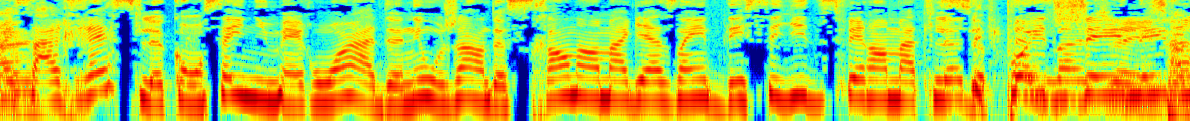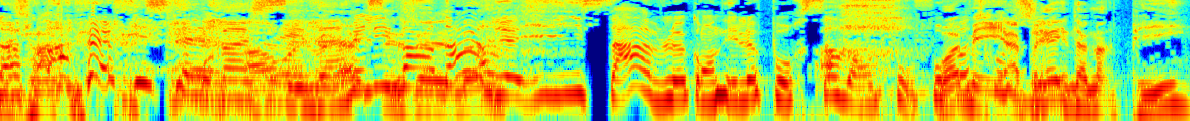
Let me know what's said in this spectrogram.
mais ça reste le conseil numéro un à donner aux gens de se rendre en magasin, d'essayer différents matelas, de pas être gêné. Ça me faire. gêne. C'est tellement Ah ouais, gênant. Mais les vendeurs, ils savent qu'on est là pour ça, donc faut, faut ouais pas mais trop après gêner. puis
